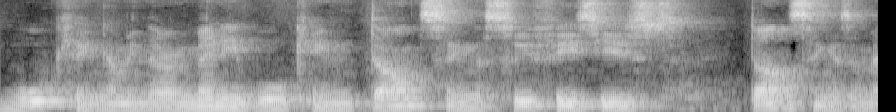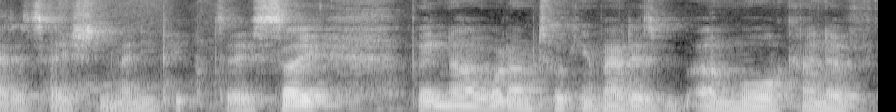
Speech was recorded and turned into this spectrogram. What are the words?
walking. I mean, there are many walking, dancing. The Sufis used dancing as a meditation. Many people do. So, but no, what I'm talking about is a more kind of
